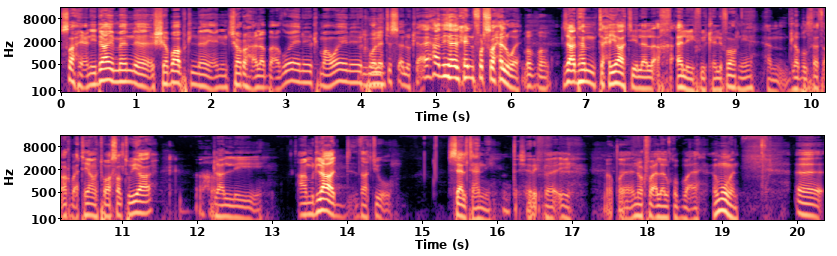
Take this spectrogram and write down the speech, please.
صح يعني دائما الشباب كلنا يعني نشرح على بعض وينك ما وينك ولا مهم. تسال لا هذه الحين فرصة حلوة. بالضبط. زاد هم تحياتي للأخ علي في كاليفورنيا. هم قبل ثلاث أربع أيام تواصلت وياه. قال لي I'm glad that you سألت عني. أنت شريف. فايه لا طيب. آه، نرفع له القبعة. عموما آه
